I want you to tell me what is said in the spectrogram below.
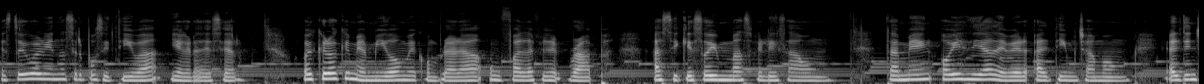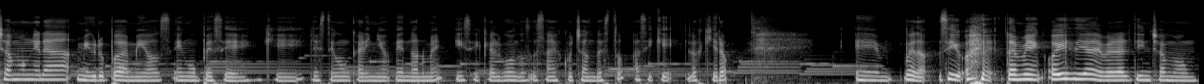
Estoy volviendo a ser positiva y agradecer. Hoy creo que mi amigo me comprará un falafel wrap, así que soy más feliz aún. También hoy es día de ver al Team Chamón. El Team Chamón era mi grupo de amigos en UPC, que les tengo un cariño enorme y sé que algunos están escuchando esto, así que los quiero. Em, bueno, sigo. También hoy es día de ver al Team Chamón,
